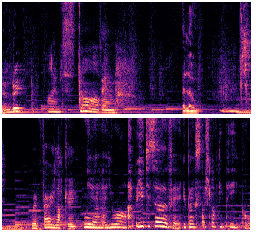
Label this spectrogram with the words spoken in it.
You hungry? I'm starving. Hello. We're very lucky. Yeah, you are. But you deserve it. You're both such lovely people.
